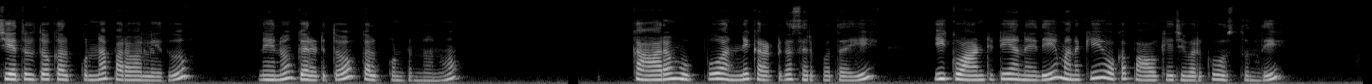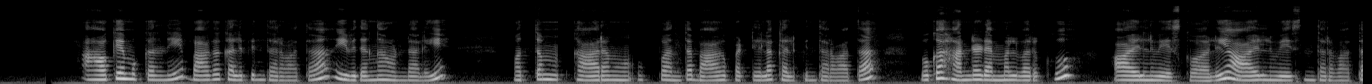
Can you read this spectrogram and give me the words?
చేతులతో కలుపుకున్నా పర్వాలేదు. నేను గరిటతో కలుపుకుంటున్నాను. కారం ఉప్పు అన్నీ కరెక్ట్గా సరిపోతాయి. ఈ క్వాంటిటీ అనేది మనకి ఒక పావు కేజీ వరకు వస్తుంది. ఆవకాయ ముక్కల్ని బాగా కలిపిన తర్వాత ఈ విధంగా ఉండాలి. మొత్తం కారం ఉప్పు అంతా బాగా పట్టేలా కలిపిన తర్వాత ఒక హండ్రెడ్ ఎంఎల్ వరకు ఆయిల్ని వేసుకోవాలి. ఆయిల్ని వేసిన తర్వాత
